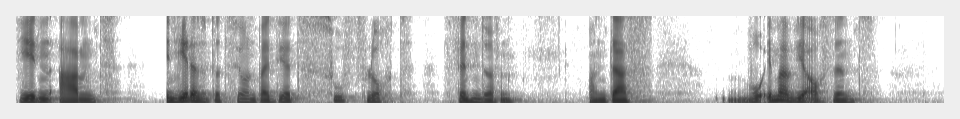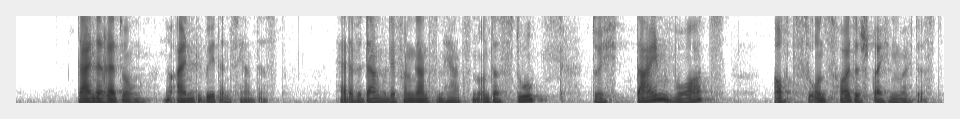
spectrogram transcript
jeden Abend, in jeder Situation bei dir Zuflucht finden dürfen. Und dass, wo immer wir auch sind, deine Rettung nur ein Gebet entfernt ist. Herr, dafür danken wir dir von ganzem Herzen und dass du durch dein Wort auch zu uns heute sprechen möchtest.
